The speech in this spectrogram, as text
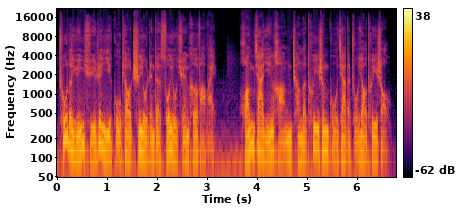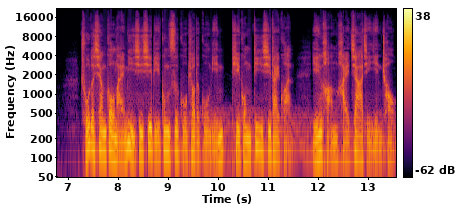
除了允许任意股票持有人的所有权合法外，皇家银行成了推升股价的主要推手。除了向购买密西西比公司股票的股民提供低息贷款，银行还加紧印钞。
